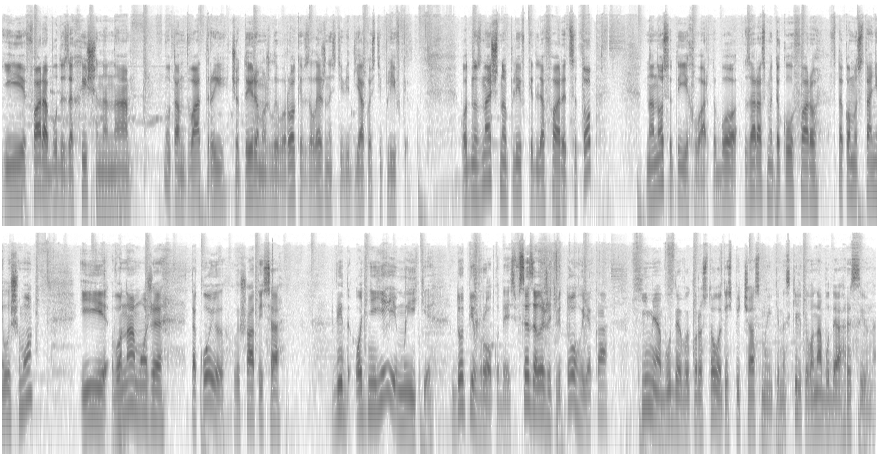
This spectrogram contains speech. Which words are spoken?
і фара буде захищена на ну, там, 2, 3, 4, можливо, роки, в залежності від якості плівки. Однозначно, плівки для фари це топ. Наносити їх варто, бо зараз ми таку фару в такому стані лишимо, і вона може такою лишатися від однієї мийки до півроку десь. Все залежить від того, яка хімія буде використовуватись під час мийки, наскільки вона буде агресивна.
